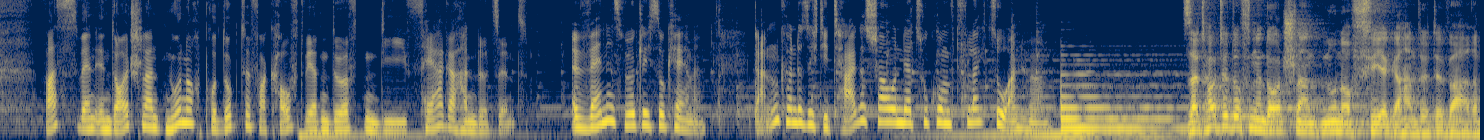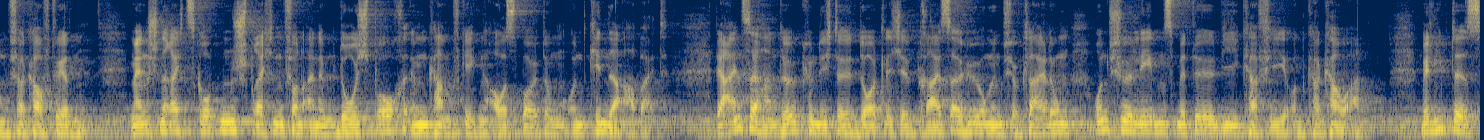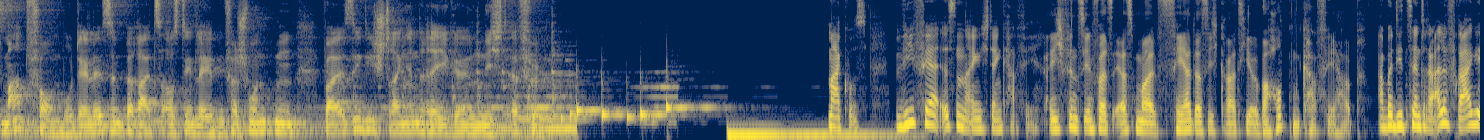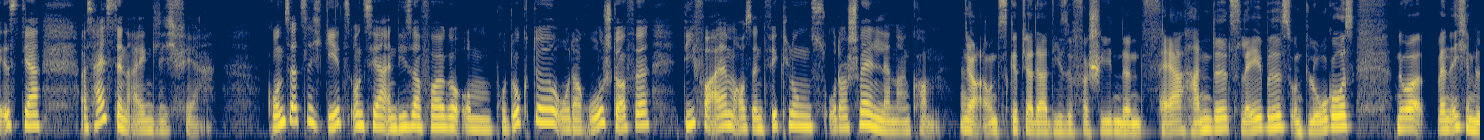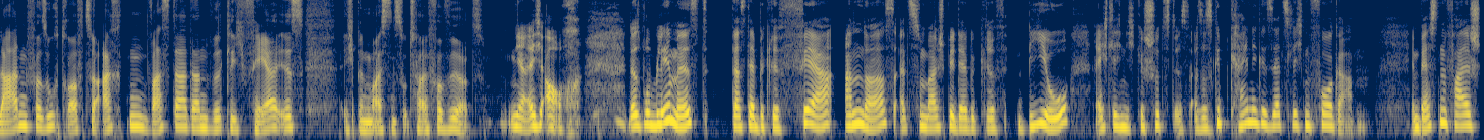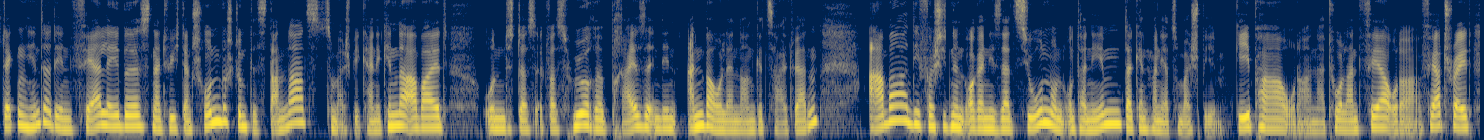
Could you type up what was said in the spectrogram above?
was, wenn in Deutschland nur noch Produkte verkauft werden dürften, die fair gehandelt sind? Wenn es wirklich so käme, dann könnte sich die Tagesschau in der Zukunft vielleicht so anhören. Seit heute dürfen in Deutschland nur noch fair gehandelte Waren verkauft werden. Menschenrechtsgruppen sprechen von einem Durchbruch im Kampf gegen Ausbeutung und Kinderarbeit. Der Einzelhandel kündigte deutliche Preiserhöhungen für Kleidung und für Lebensmittel wie Kaffee und Kakao an. Beliebte Smartphone-Modelle sind bereits aus den Läden verschwunden, weil sie die strengen Regeln nicht erfüllen. Markus, wie fair ist denn eigentlich dein Kaffee? Ich finde es jedenfalls erstmal fair, dass ich gerade hier überhaupt einen Kaffee habe. Aber die zentrale Frage ist ja, was heißt denn eigentlich fair? Grundsätzlich geht es uns ja in dieser Folge um Produkte oder Rohstoffe, die vor allem aus Entwicklungs- oder Schwellenländern kommen. Ja, und es gibt ja da diese verschiedenen Fair-Handelslabels und Logos. Nur wenn ich im Laden versuche darauf zu achten, was da dann wirklich fair ist, ich bin meistens total verwirrt. Ja, ich auch. Das Problem ist, dass der Begriff fair anders als zum Beispiel der Begriff bio rechtlich nicht geschützt ist. Also es gibt keine gesetzlichen Vorgaben. Im besten Fall stecken hinter den Fair-Labels natürlich dann schon bestimmte Standards, zum Beispiel keine Kinderarbeit und dass etwas höhere Preise in den Anbauländern gezahlt werden. Aber die verschiedenen Organisationen und Unternehmen, da kennt man ja zum Beispiel GEPA oder Naturland Fair oder Fairtrade,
